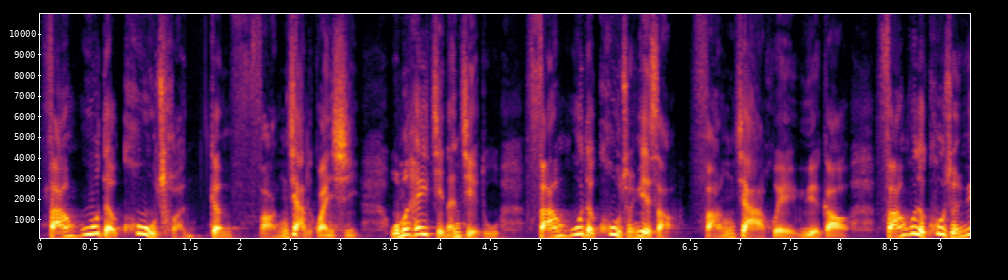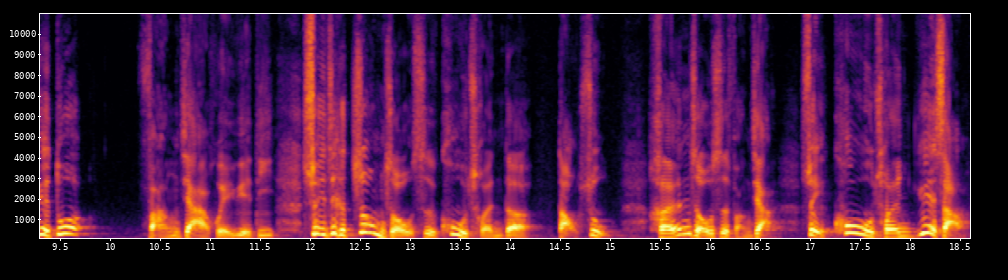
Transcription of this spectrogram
房屋的库存跟房价的关系，我们可以简单解读：房屋的库存越少，房价会越高；房屋的库存越多，房价会越低。所以这个纵轴是库存的导数，横轴是房价。所以库存越少，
